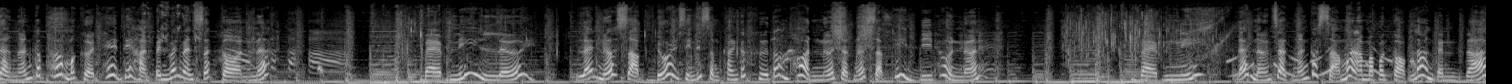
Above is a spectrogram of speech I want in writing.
จากนั้นก็เพิ่มมะเขือเทศที่หั่นเป็นแว่นๆซะก่อนนะ แบบนี้เลย และเนื้อสับด้วยสิ่งที่สำคัญก็คือต้องทอดเนื้อจากเนื้อสับที่ดีเท่านั้น แบบนี้และหลังจากนั้นก็สามารถเอามาประกอบร่างกันได้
